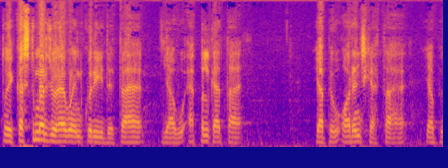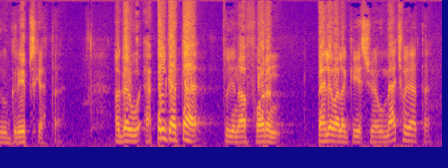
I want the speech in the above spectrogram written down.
تو ایک کسٹمر جو ہے وہ انکوائری دیتا ہے، یا وہ ایپل کہتا ہے، یا پھر وہ اورنج کہتا ہے، یا پھر وہ گریپس کہتا ہے۔ اگر وہ ایپل کہتا ہے، تو جناب فوراً پہلے والا کیس جو ہے وہ میچ ہو جاتا ہے۔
